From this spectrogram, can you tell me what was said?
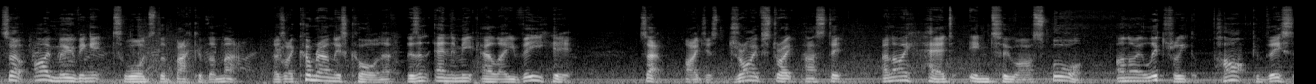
So I'm moving it towards the back of the map. As I come around this corner there's an enemy LAV here. So I just drive straight past it and I head into our spawn. And I literally park this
